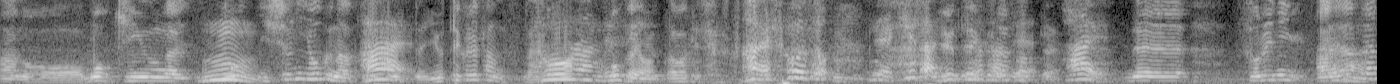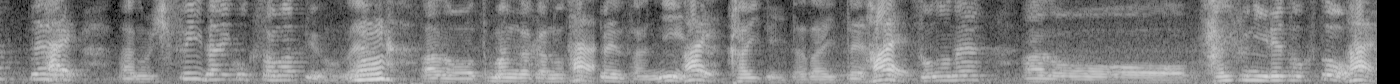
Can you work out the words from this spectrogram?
あのーもう金運がど、ん一緒に良くなっていくって言ってくれたんですね、そうなんですよ。僕が言ったわけじゃなくて、はいそうそう。ね今朝言ってくださって、はい。でそれにあやかって、はい。あの翡翠大黒様っていうのをね、あの漫画家のたっぺんさんにはい。書いていただいて、はい。そのねあのー財布に入れとくと、はい。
